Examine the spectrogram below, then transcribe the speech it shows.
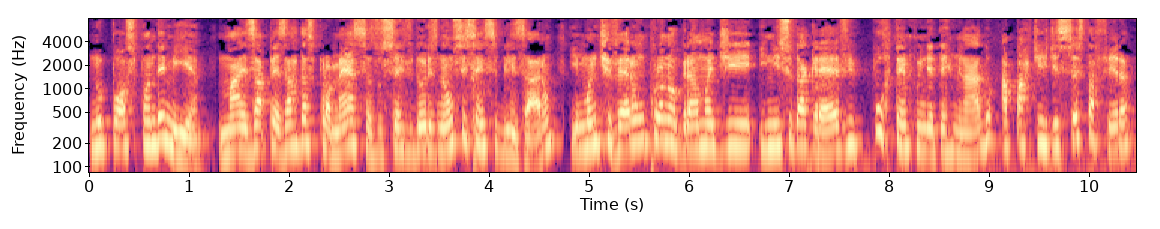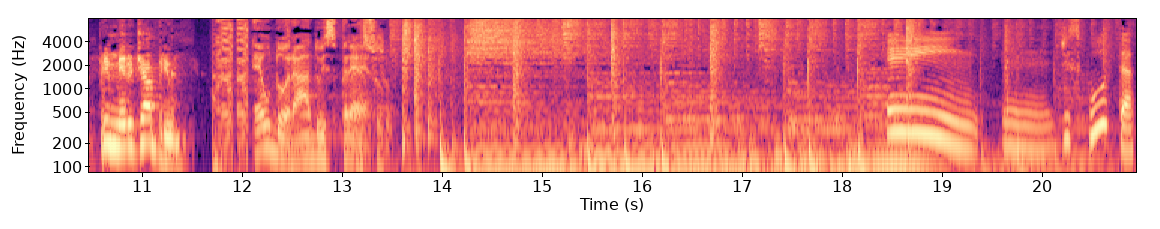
no pós pós-pandemia. Mas apesar das promessas, os servidores não se sensibilizaram e mantiveram um cronograma de início da greve por tempo indeterminado a partir de sexta-feira, 1 de abril. Eldorado Expresso. Em é, disputa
